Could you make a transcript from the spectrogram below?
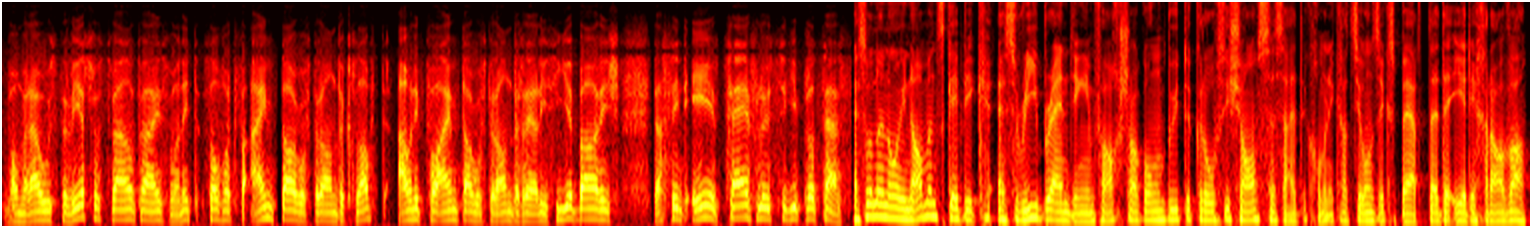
den man auch aus der Wirtschaftswelt weiß, der nicht sofort von einem Tag auf den anderen klappt, auch nicht von einem Tag auf den anderen realisierbar ist. Das sind eher zähflüssige Prozesse. So eine neue Namensgebung, ein Rebranding im Fachjargon bietet grosse Chancen, sagt der Kommunikationsexperte Erich Rava.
